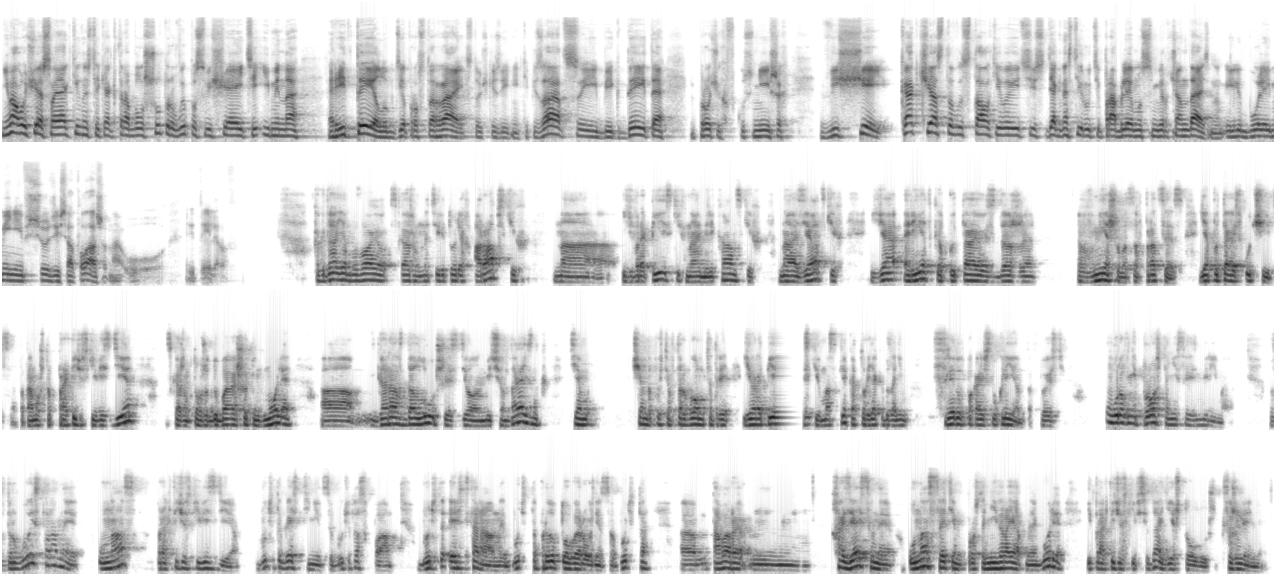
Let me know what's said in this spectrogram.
Немалую часть своей активности как траблшутер вы посвящаете именно ритейлу, где просто рай с точки зрения типизации, биг-дейта и прочих вкуснейших вещей. Как часто вы сталкиваетесь, диагностируете проблему с мерчандайзингом или более-менее все здесь отлажено у ритейлеров? Когда я бываю, скажем, на территориях арабских на европейских, на американских, на азиатских, я редко пытаюсь даже вмешиваться в процесс. Я пытаюсь учиться, потому что практически везде, скажем, в том же Дубае шопинг-моле, а, гораздо лучше сделан мерчендайзинг, тем, чем, допустим, в торговом центре европейский в Москве, который якобы за ним следует по количеству клиентов. То есть уровни просто несоизмеримые. С другой стороны, у нас практически везде будь это гостиницы, будь это спа, будь это рестораны, будь это продуктовая розница, будь это э, товары э, хозяйственные, у нас с этим просто невероятное горе, и практически всегда есть что улучшить, к сожалению.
